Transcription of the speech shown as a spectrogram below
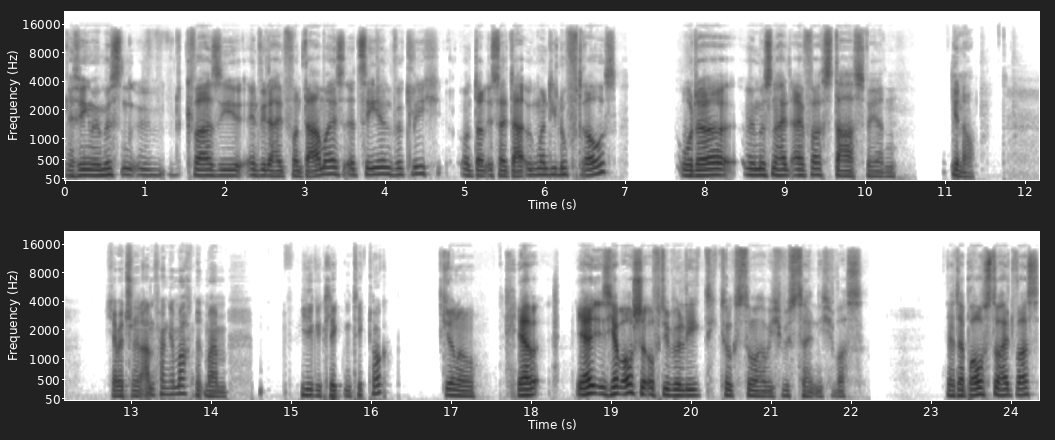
Deswegen, wir müssten äh, quasi entweder halt von damals erzählen, wirklich, und dann ist halt da irgendwann die Luft raus. Oder wir müssen halt einfach Stars werden. Genau. Ich habe jetzt schon den Anfang gemacht mit meinem viel geklickten TikTok. Genau. Ja, ja, ich habe auch schon oft überlegt, TikToks zu machen, aber ich wüsste halt nicht was. Ja, da brauchst du halt was,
